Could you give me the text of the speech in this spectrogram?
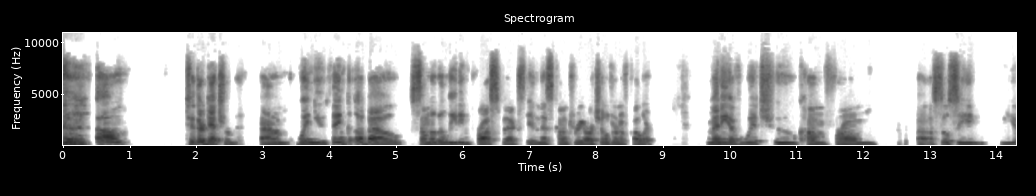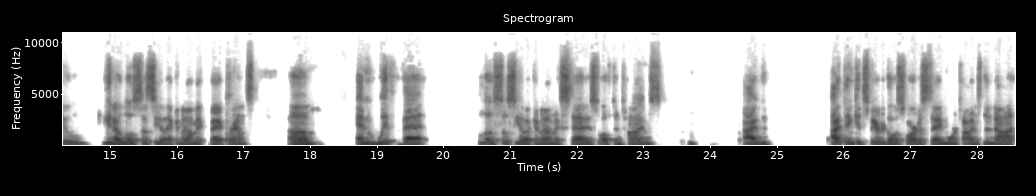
um, to their detriment. Um, when you think about some of the leading prospects in this country are children of color, many of which who come from uh, socio, you know, low socioeconomic backgrounds. Um, and with that low socioeconomic status, oftentimes I would, I think it's fair to go as far to say more times than not,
